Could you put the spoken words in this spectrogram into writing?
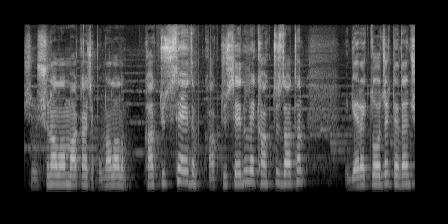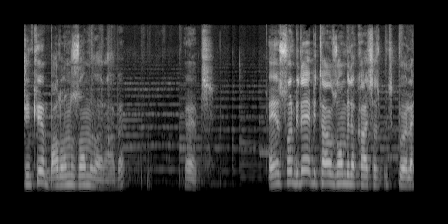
Şimdi şunu alalım arkadaşlar bunu alalım. Kaktüsü sevdim. Kaktüsü sevdim ve kaktüs zaten gerekli olacak. Neden? Çünkü balonlu zombi var abi. Evet. En son bir de bir tane zombiyle karşılaşmıştık böyle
